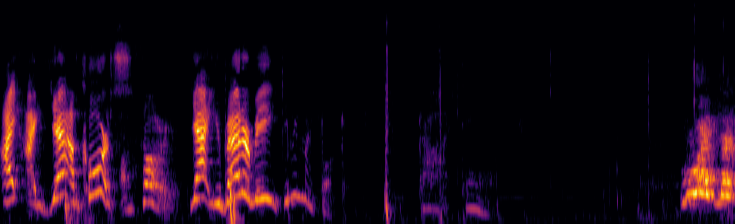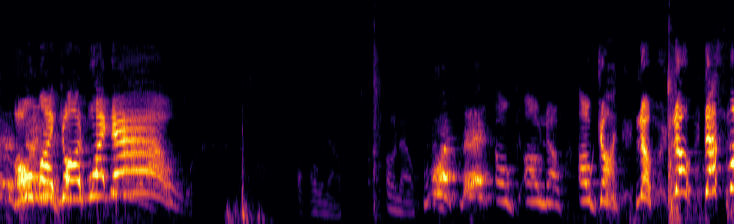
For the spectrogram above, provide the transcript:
I, I, yeah, of course. I'm sorry. Yeah, you better be. Give me my book. God damn. What does this Oh my? God, what now? Oh no. Oh no. What's this? Oh, oh no. Oh God. No, no, that's my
